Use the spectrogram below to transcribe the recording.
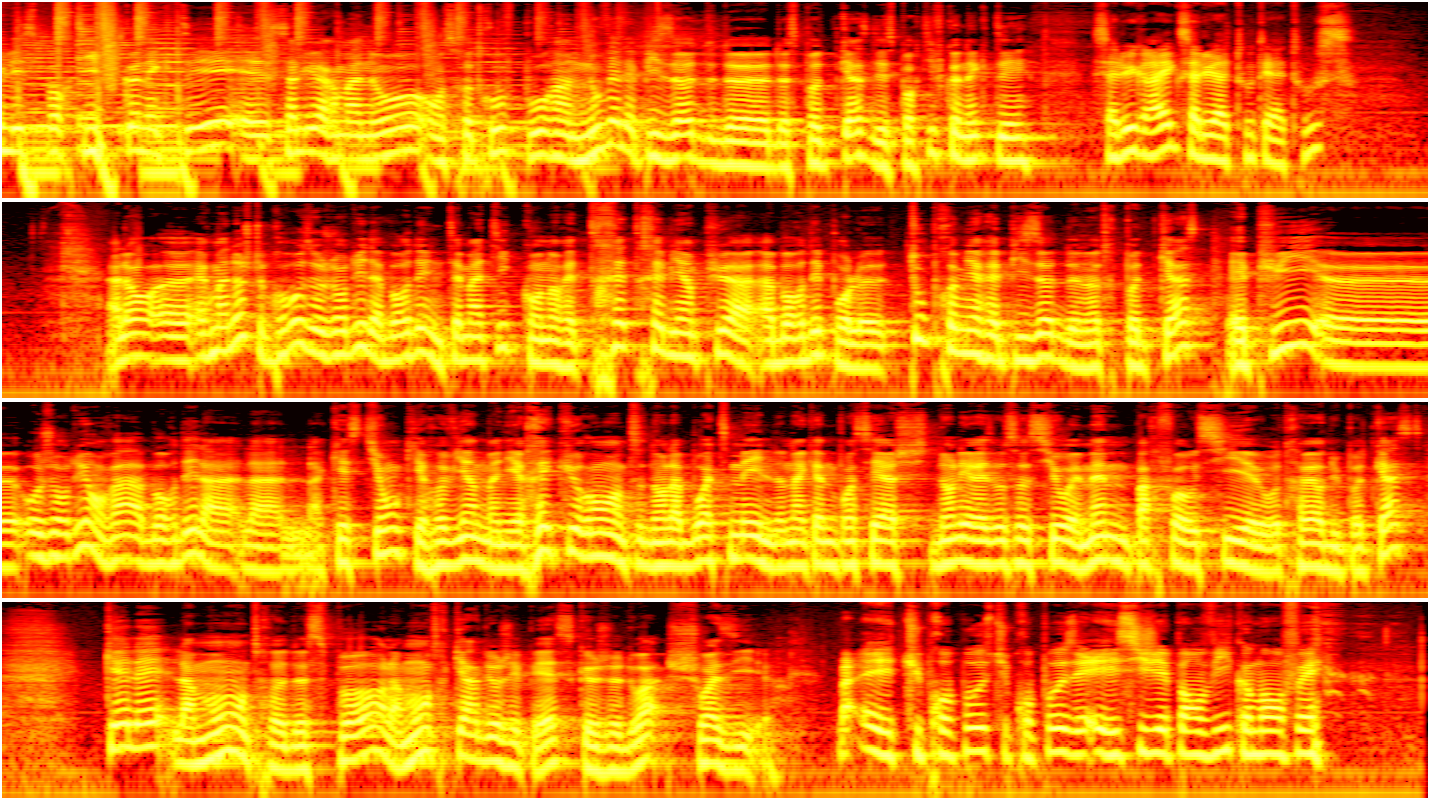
Salut les sportifs connectés et salut Hermano, on se retrouve pour un nouvel épisode de, de ce podcast des sportifs connectés. Salut Greg, salut à toutes et à tous. Alors euh, Hermano, je te propose aujourd'hui d'aborder une thématique qu'on aurait très très bien pu aborder pour le tout premier épisode de notre podcast. Et puis euh, aujourd'hui, on va aborder la, la, la, question qui revient de manière récurrente dans la boîte mail de nakan.ch, dans les réseaux sociaux et même parfois aussi euh, au travers du podcast. Quelle est la montre de sport, la montre cardio GPS que je dois choisir? Bah, Et tu proposes, tu proposes, et, et si j'ai pas envie, comment on fait?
